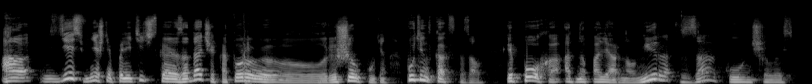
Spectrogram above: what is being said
А здесь внешнеполитическая задача, которую э, решил Путин. Путин как сказал? Эпоха однополярного мира закончилась.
